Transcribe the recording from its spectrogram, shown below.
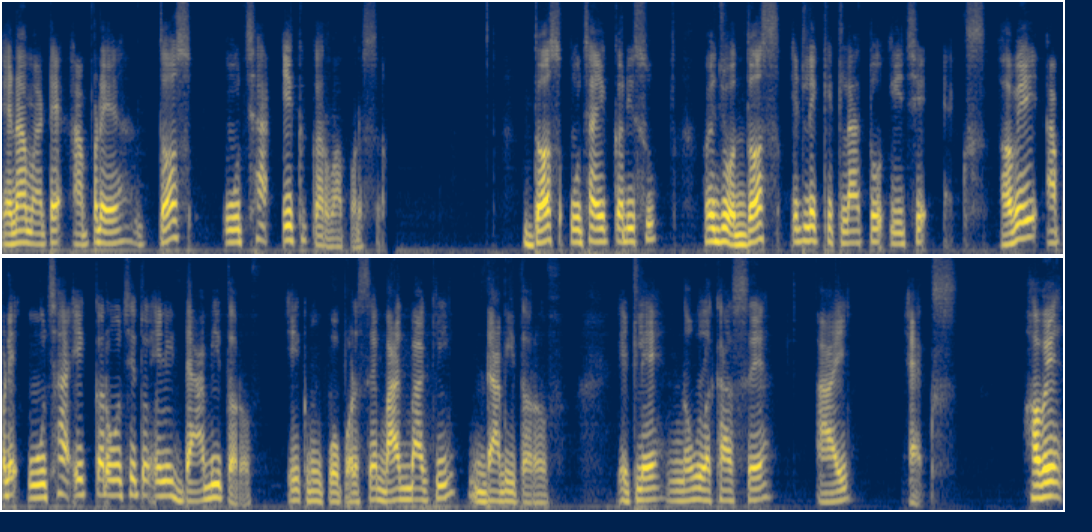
એના માટે આપણે દસ ઓછા એક કરવા પડશે. દસ ઓછા એક કરીશું. હવે જો દસ એટલે કેટલા? તો એ છે એક્સ હવે આપણે ઓછા એક કરવો છે તો એની ડાબી તરફ એક મૂકવો પડશે. બાદ બાકી ડાબી તરફ. એટલે નવ લખાશે આઈ એક્સ. હવે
